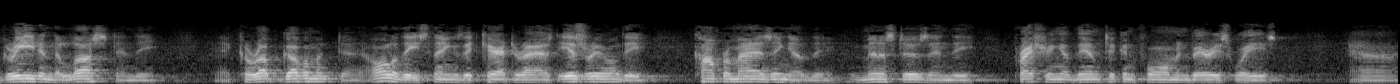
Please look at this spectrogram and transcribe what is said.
greed and the lust and the uh, corrupt government, uh, all of these things that characterized Israel, the compromising of the ministers and the pressuring of them to conform in various ways. Uh,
